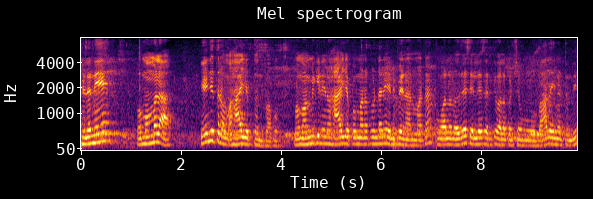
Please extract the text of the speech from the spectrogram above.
హెలనే. ఓ మమ్మలా. ఏం చెప్తారు హాయ్ చెప్తుంది పాపం. మా మమ్మీకి నేను హాయ్ చెప్పమనకుండానే వెళ్ళిపోయాను అనమాట వాళ్ళని వదిలేసి వెళ్ళేసరికి వాళ్ళకి కొంచెం బాధ అయినట్టుంది.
